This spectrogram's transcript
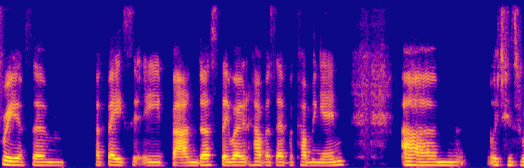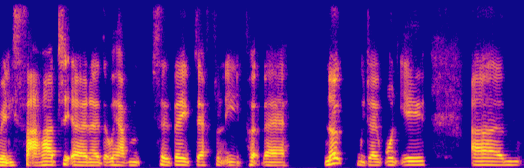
three of them have basically banned us. They won't have us ever coming in, um, which is really sad. I know that we haven't. So they've definitely put their nope, we don't want you. Um,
